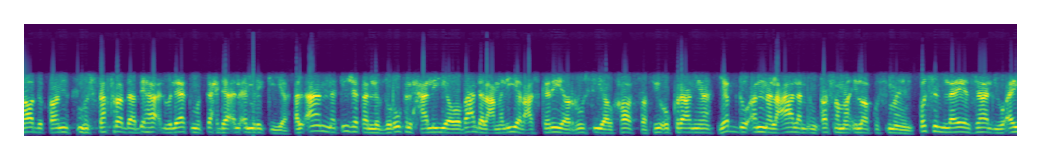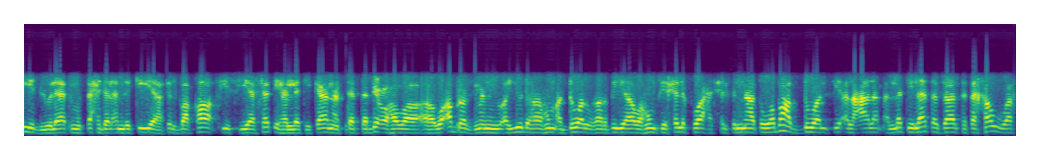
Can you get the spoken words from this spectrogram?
سابقا مستفردة بها الولايات المتحدة الأمريكية، الآن نتيجة للظروف الحالية وبعد العملية العسكرية الروسية الخاصة في أوكرانيا يبدو أن العالم انقسم إلى قسمين، قسم لا يزال يؤيد الولايات المتحدة الأمريكية في البقاء في سياستها التي كانت تتبعها وأبرز من يؤيدها هم الدول الغربية وهم في حلف واحد حلف الناتو وبعض الدول في العالم التي لا تزال تتخوف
